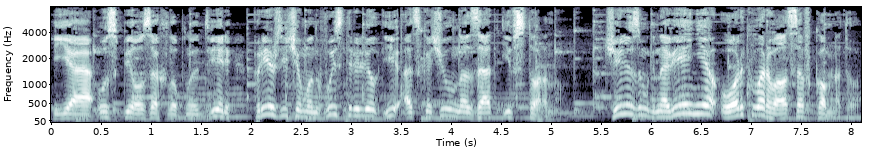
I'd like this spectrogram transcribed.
Я успел захлопнуть дверь, прежде чем он выстрелил и отскочил назад и в сторону. Через мгновение орк ворвался в комнату.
